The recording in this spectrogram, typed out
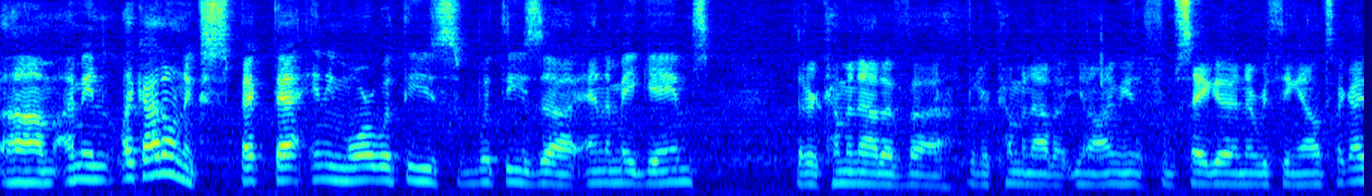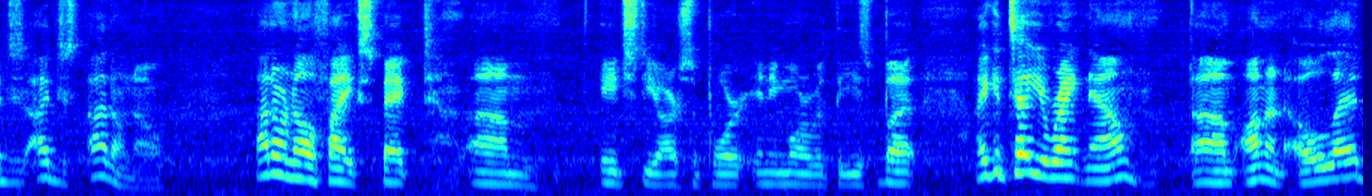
Um, I mean, like, I don't expect that anymore with these with these uh, anime games that are coming out of uh, that are coming out of you know, I mean, from Sega and everything else. Like, I just, I just, I don't know. I don't know if I expect um, HDR support anymore with these, but I can tell you right now, um, on an OLED,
